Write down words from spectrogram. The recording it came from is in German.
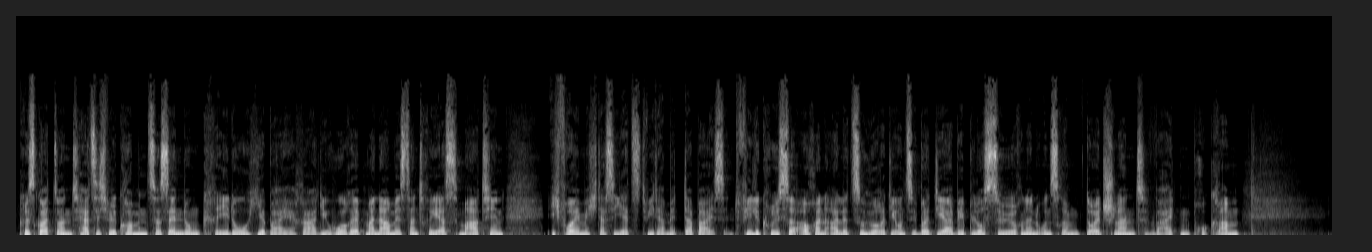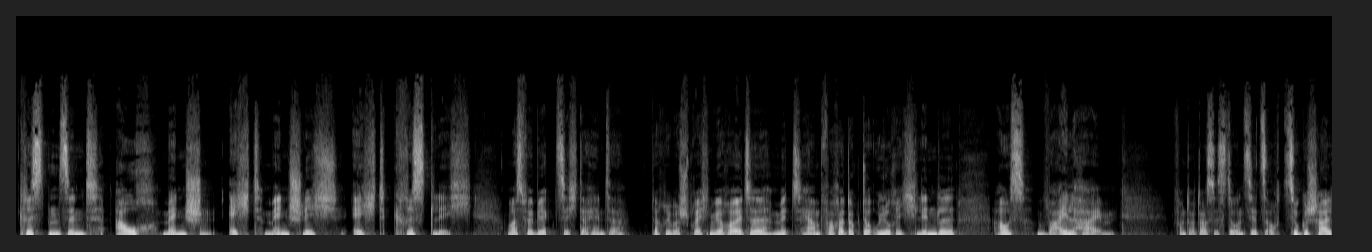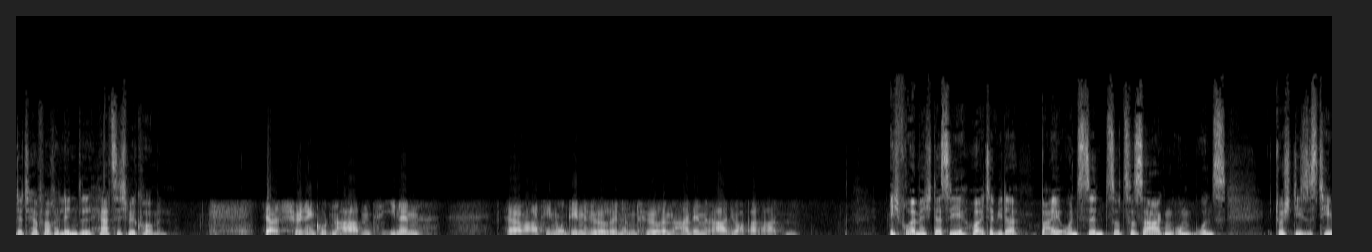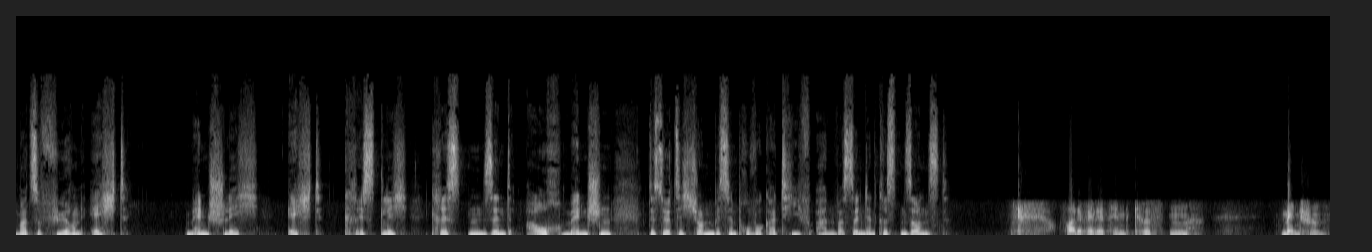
Grüß Gott und herzlich willkommen zur Sendung Credo hier bei Radio Horeb. Mein Name ist Andreas Martin. Ich freue mich, dass Sie jetzt wieder mit dabei sind. Viele Grüße auch an alle Zuhörer, die uns über DAB Plus hören in unserem deutschlandweiten Programm. Christen sind auch Menschen, echt menschlich, echt christlich. Was verbirgt sich dahinter? Darüber sprechen wir heute mit Herrn Pfarrer Dr. Ulrich Lindel aus Weilheim. Von dort aus ist er uns jetzt auch zugeschaltet. Herr Pfarrer Lindel, herzlich willkommen. Ja, schönen guten Abend Ihnen, Herr Martin, und den Hörerinnen und Hörern an den Radioapparaten. Ich freue mich, dass Sie heute wieder bei uns sind, sozusagen, um uns durch dieses Thema zu führen. Echt menschlich, echt christlich. Christen sind auch Menschen. Das hört sich schon ein bisschen provokativ an. Was sind denn Christen sonst? Auf alle Fälle sind Christen Menschen.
